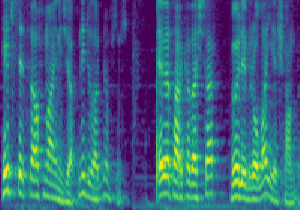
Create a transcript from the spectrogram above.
Hepsi etrafına aynı cevap. Ne diyorlar biliyor musunuz? Evet arkadaşlar böyle bir olay yaşandı.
